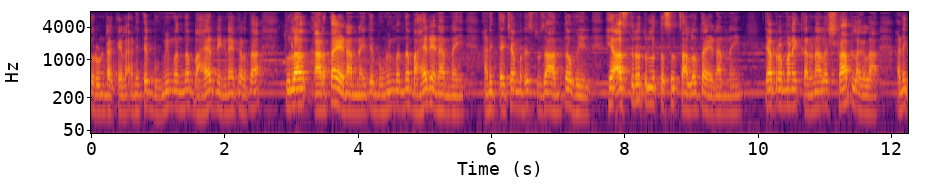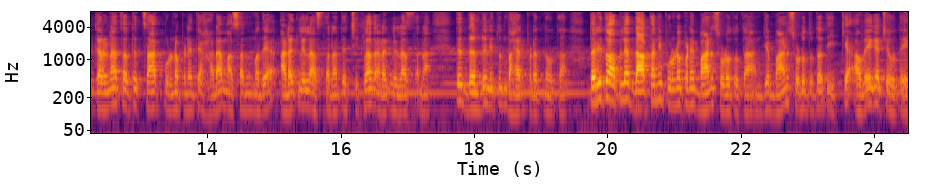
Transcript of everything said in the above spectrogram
करून टाकेल आणि ते भूमीमधनं बाहेर निघण्याकरता तुला काढता येणार नाही ते भूमीमधनं बाहेर येणार नाही आणि त्याच्यामध्येच तुझा अंत होईल. हे अस्त्र तुला तसं चालवता येणार नाही. त्याप्रमाणे कर्णाला श्राप लागला आणि कर्णाचा ते चाक पूर्णपणे त्या हाडामासांमध्ये अडकलेला असताना त्या चिखलात अडकलेला असताना ते दलदलीतून बाहेर पडत नव्हता. तरी तो आपल्या दाताने पूर्णपणे बाण सोडत होता आणि जे बाण सोडत होता ते इतके आवेगाचे होते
